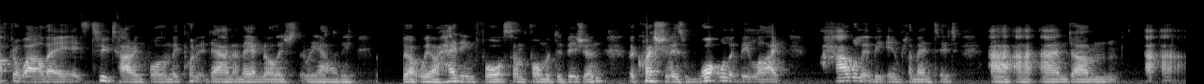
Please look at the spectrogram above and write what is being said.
After a while, they it's too tiring for them. They put it down and they acknowledge the reality. We are heading for some form of division. The question is, what will it be like? How will it be implemented? Uh, uh, and um, Uh,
